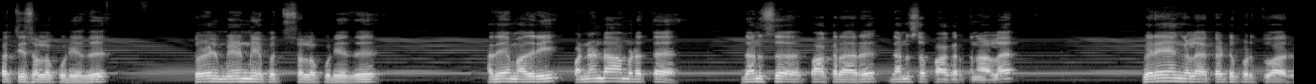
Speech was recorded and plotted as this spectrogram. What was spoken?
பற்றி சொல்லக்கூடியது தொழில் மேன்மையை பற்றி சொல்லக்கூடியது. அதே மாதிரி பன்னெண்டாம் இடத்தை தனுசை பார்க்குறாரு. தனுசை பார்க்கறதுனால விரயங்களை கட்டுப்படுத்துவார்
